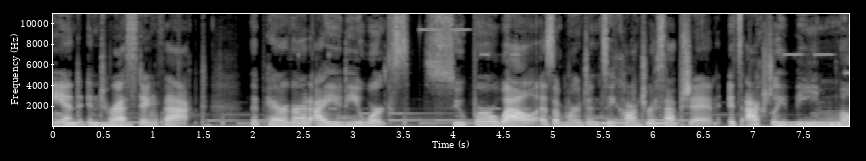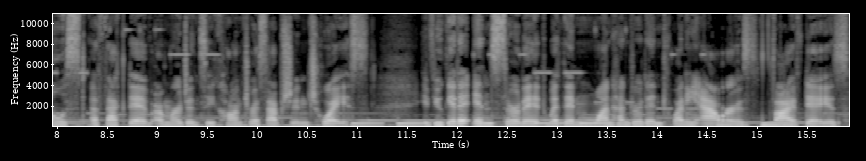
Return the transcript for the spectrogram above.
and interesting fact the Paragard IUD works super well as emergency contraception. It's actually the most effective emergency contraception choice. If you get it inserted within 120 hours, 5 days,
